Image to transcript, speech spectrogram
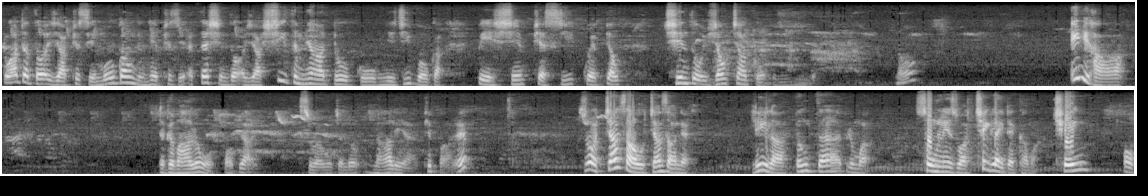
တွားတတ်သောအရာဖြစ်စေမိုးကောင်းကင်နှင့်ဖြစ်စေအသက်ရှင်သောအရာရှိသမျှတို့ကိုမြေကြီးပေါ်ကပယ်ရှင်းဖျက်ဆီးကွယ်ပြောက်ချင်းတို့ရောက်ကြကုန်၏တဲ့နော်အဲ့ဒီဟာက တကဘာလုံးကိုပေါ်ပြတယ်ဆိုတော့ကိုကျွန်တော်နားလေရဖြစ်ပါတယ်ဆိုတော့ကျန်းစာကိုကျန်းစာနဲ့လေ့လာသုံးသပ်ပြီးတော့မှစုံလင်စွာချိတ်လိုက်တဲ့အခါမှာ chain of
